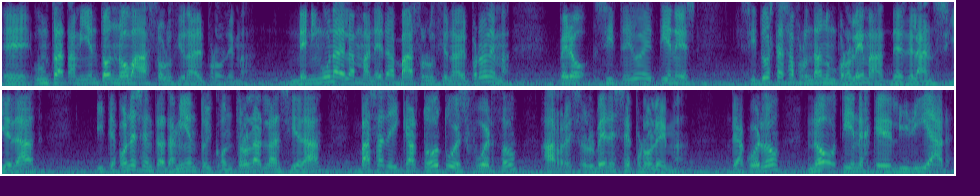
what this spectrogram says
eh, un tratamiento no va a solucionar el problema. De ninguna de las maneras va a solucionar el problema. Pero si te tienes, si tú estás afrontando un problema desde la ansiedad y te pones en tratamiento y controlas la ansiedad, vas a dedicar todo tu esfuerzo a resolver ese problema. ¿De acuerdo? No tienes que lidiar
